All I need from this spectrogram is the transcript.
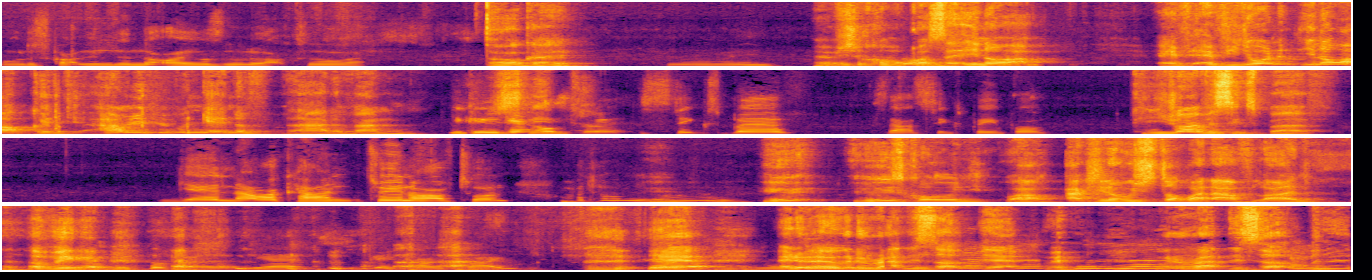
all the Scotland and the Isles and the lochs and all that. Okay, You know I mean? maybe we should come across that. You know what? If, if you want, you know what? Could how many people can get in a, nah, the van? You can You get see- up to six berth. Is that six people? Can you drive a six berth? Yeah, now I can. Three and a half ton. I don't know. Who who's coming? with you? Well, actually, no. We should talk about that offline. I mean, yeah, you get carried away. yeah. Anyway, we're gonna wrap this up. Yeah, we're, we're gonna wrap this up. And you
